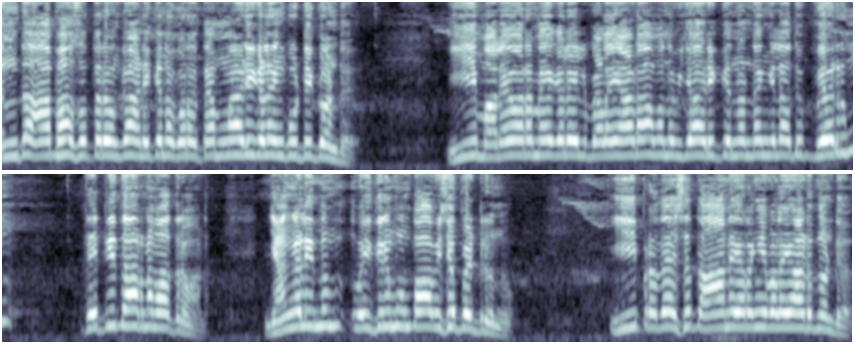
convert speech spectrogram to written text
എന്ത് ആഭാസത്തരവും കാണിക്കുന്ന കുറേ തെമ്മാടികളെയും കൂട്ടിക്കൊണ്ട് ഈ മലയോര മേഖലയിൽ വിളയാടാമെന്ന് വിചാരിക്കുന്നുണ്ടെങ്കിൽ അത് വെറും തെറ്റിദ്ധാരണ മാത്രമാണ്. ഞങ്ങൾ ഇന്നും ഇതിനു മുമ്പ് ആവശ്യപ്പെട്ടിരുന്നു. ഈ പ്രദേശത്ത് ആന ഇറങ്ങി വിളയാടുന്നുണ്ട്.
